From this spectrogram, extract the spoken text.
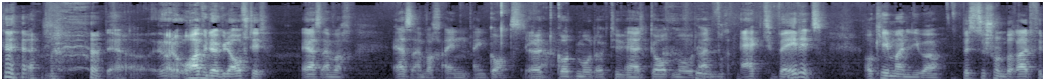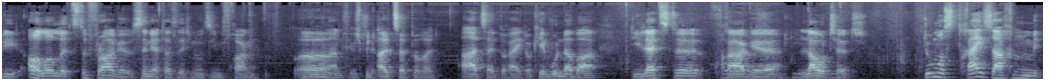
der, der oh, wieder, wieder aufsteht. Er ist einfach, er ist einfach ein, ein Gott. er hat God Mode aktiviert. Er hat God Mode einfach activated. Okay, mein Lieber, bist du schon bereit für die allerletzte Frage? Es sind ja tatsächlich nur sieben Fragen. Äh, ich bin allzeit bereit. Allzeit bereit. Okay, wunderbar. Die letzte Frage lautet: Du musst drei Sachen mit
